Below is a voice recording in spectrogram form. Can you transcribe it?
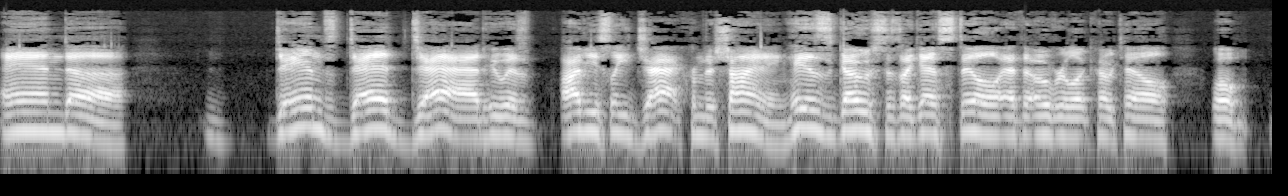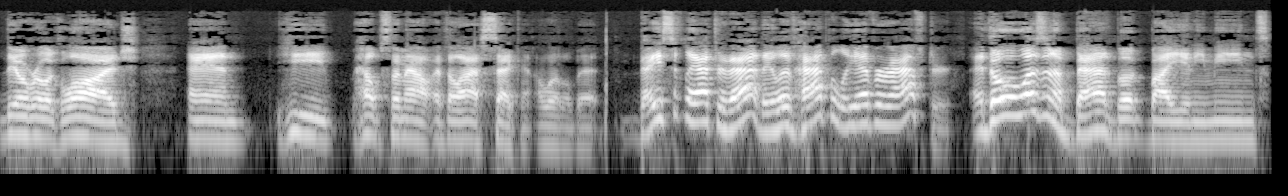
and uh, Dan's dead dad, who is obviously Jack from The Shining. His ghost is, I guess, still at the Overlook Hotel, well, the Overlook Lodge, and he helps them out at the last second a little bit. Basically, after that, they live happily ever after. And though it wasn't a bad book by any means,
